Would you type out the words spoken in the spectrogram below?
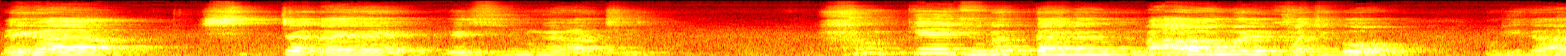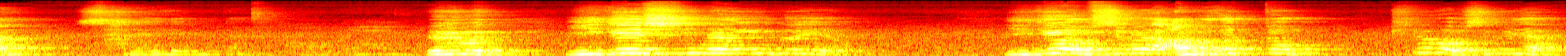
내가 십자가에 예수님과 같이 함께 죽었다는 마음을 가지고 우리가 살아야 됩니다. 여러분, 이게 신앙인 거예요. 이게 없으면 아무것도 필요가 없습니다.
